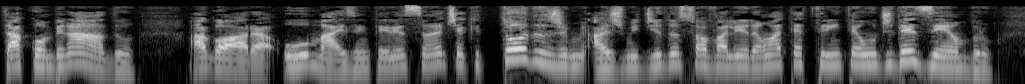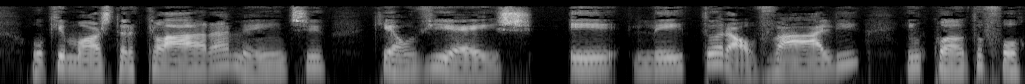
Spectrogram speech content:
Tá combinado? Agora, o mais interessante é que todas as medidas só valerão até 31 de dezembro, o que mostra claramente que é um viés eleitoral. Vale enquanto for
